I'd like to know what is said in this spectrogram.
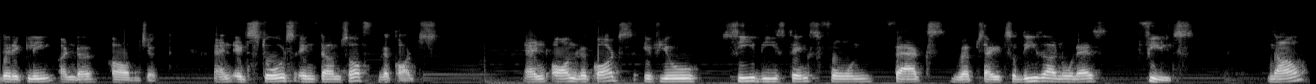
directly under a object and it stores in terms of records. And on records, if you see these things, phone, fax, website, so these are known as fields. Now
